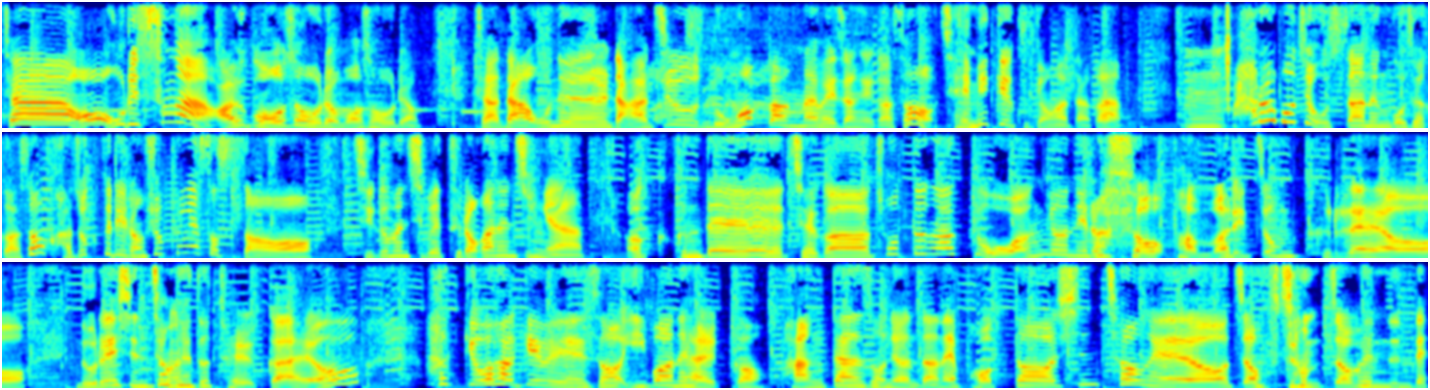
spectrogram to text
자, 어 우리 승아, 아이고 어서 오렴 어서 오렴. 자, 나 오늘 나주 농업박람 회장에 가서 재밌게 구경하다가 음, 할아버지 옷 사는 곳에 가서 가족들이랑 쇼핑했었어. 지금은 집에 들어가는 중이야. 어, 근데 제가 초등학교 5학년이라서 반말이 좀 그래요. 노래 신청해도 될까요? 학교 학예회에서 이번에 할 거 방탄소년단의 버터 신청해요. 점점점 했는데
